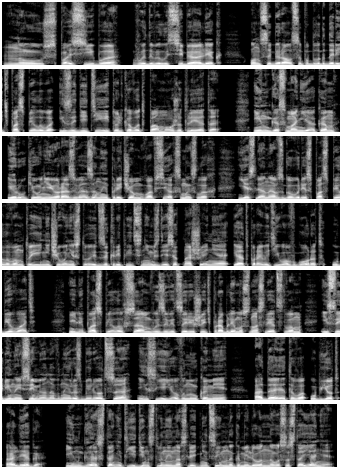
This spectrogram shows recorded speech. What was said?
«Ну, спасибо», — выдавил из себя Олег. Он собирался поблагодарить Поспелого из-за детей, только вот поможет ли это? Инга с маньяком, и руки у нее развязаны, причем во всех смыслах. Если она в сговоре с Поспеловым, то ей ничего не стоит закрепить с ним здесь отношения и отправить его в город, убивать. Или Поспелов сам вызовется решить проблему с наследством, и с Ириной Семеновной разберется, и с ее внуками, а до этого убьет Олега. Инга станет единственной наследницей многомиллионного состояния.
